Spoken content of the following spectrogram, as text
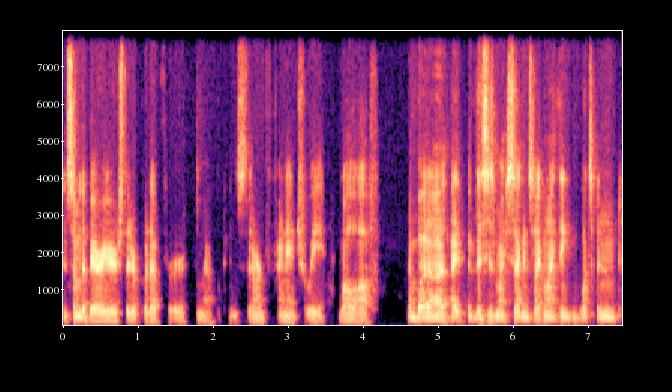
and some of the barriers that are put up for some applicants that aren't financially well off. But uh, I, this is my second cycle. And I think what's been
